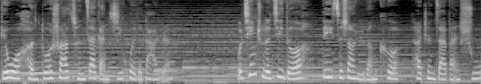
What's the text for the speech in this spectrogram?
给我很多刷存在感机会的大人，我清楚的记得第一次上语文课，他正在板书，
